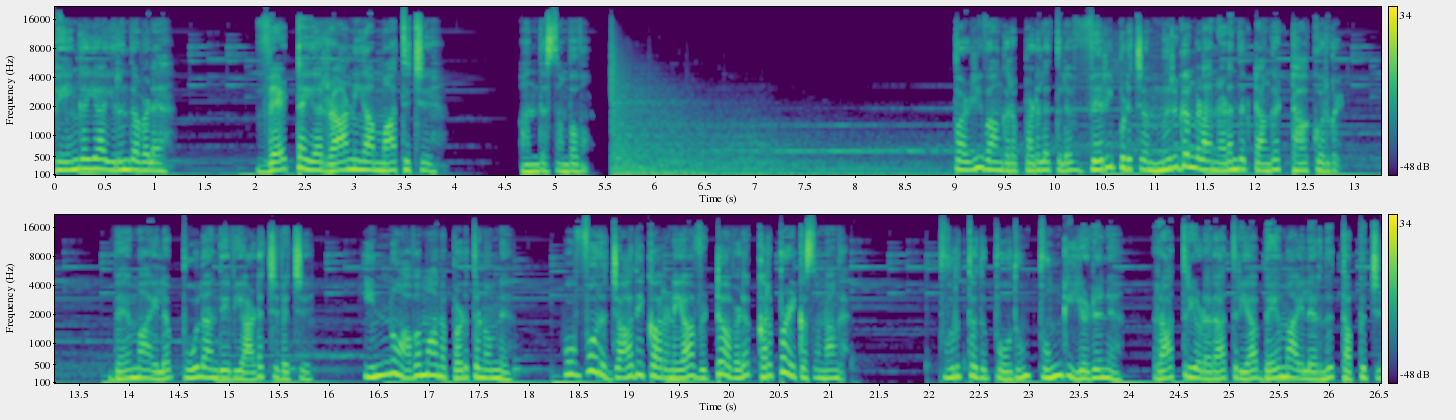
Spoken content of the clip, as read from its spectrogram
வேங்கையா இருந்தவள வேட்டைய ராணியா மாத்திச்சு அந்த சம்பவம். பழி வாங்குற படலத்துல வெறி பிடிச்ச மிருகங்களா நடந்துக்கிட்டாங்க டாக்கோர்கள் பேமாயில பூலாந்தேவி அடைச்சு வச்சு இன்னும் அவமானப்படுத்தணும்னு ஒவ்வொரு ஜாதிக்காரனையா விட்டு அவளை கற்பழிக்க சொன்னாங்க. பொறுத்தது போதும் பொங்கி எழுன்னு. ராத்திரியோட ராத்திரியா பேமாயிலிருந்து தப்பிச்சு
